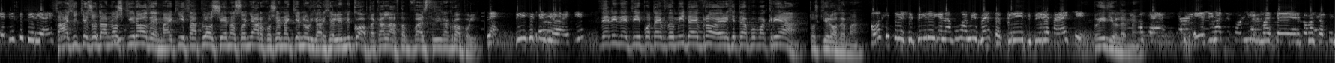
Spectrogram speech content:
Και τι εισιτήρια έχεις; Θα έχει και ζωντανό σκυρόδεμα. Εκεί θα απλώσει ένα σονιάρχο, ένα καινούριο αρχαιολινικό από τα καλά, αυτά που βάζει στην Ακρόπολη. Ναι, τι εισιτήριο έχει; Δεν είναι τίποτα, 70 ευρώ έρχεται από μακριά το σκυρόδεμα. Όχι το εισιτήριο για να πούμε εμείς μέσα. Τι εισιτήριο θα έχει; Το ίδιο λέμε. Γιατί είμαστε πολλοί, είμαστε, ερχόμαστε αυτήν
